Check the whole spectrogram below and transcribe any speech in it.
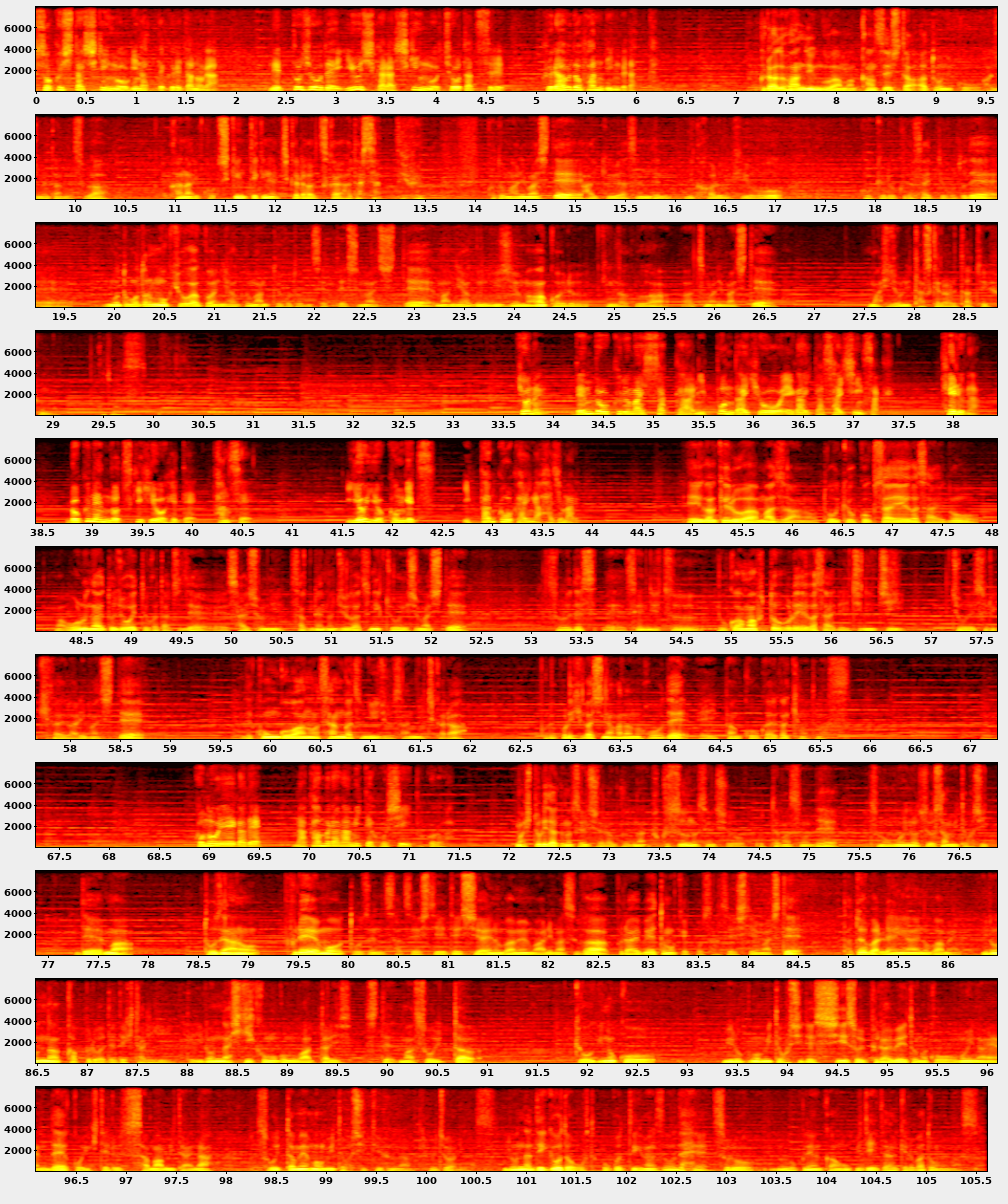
不足した資金を補ってくれたのがネット上で有志から資金を調達するクラウドファンディングだった。クラウドファンディングはまあ完成した後にこう始めたんですがかなりこう資金的には力を使い果たしたっていうこともありまして配給や宣伝にかかる費用をご協力くださいということで、もともとの目標額は200万ということに設定しまして、まあ、220万は超える金額が集まりまして、まあ、非常に助けられたというふうなことです。去年電動車椅子サッカー日本代表を描いた最新作「ケル」が6年の月日を経て完成。いよいよ今月一般公開が始まる。映画ケルはまずあの東京国際映画祭の、まあ、オールナイト上映という形で、え最初に昨年の10月に上映しましてそれで、え先日横浜フットボール映画祭で1日上映する機会がありましてで今後はあの3月23日からポレポレ東長野の方で一般公開が決まってます。この映画で中村が見てほしいところは？まあ、1人だけの選手じゃなく複数の選手を追ってますのでその思いの強さを見てほしい。でまあ当然あのプレーも当然撮影していて試合の場面もありますがプライベートも結構撮影していまして例えば恋愛の場面いろんなカップルが出てきたりでいろんな引きこもごもがあったりして、まあ、そういった競技のこう魅力も見てほしいですしそういうプライベートのこう思い悩んでこう生きてる様みたいなそういった面も見てほしいというふうな気持ちはあります。いろんな出来事が起こってきますのでそれを6年間を見ていただければと思います。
